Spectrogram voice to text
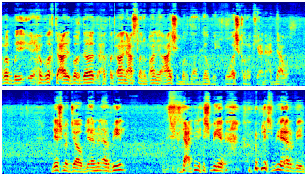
ربي يحفظك تعال بغداد أحطك أنا أصلا أنا عايش ببغداد قلبي وأشكرك يعني على الدعوة. ليش ما تجاوب؟ لأن من أربيل؟ يعني ليش بيه؟ ليش بيه أربيل؟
